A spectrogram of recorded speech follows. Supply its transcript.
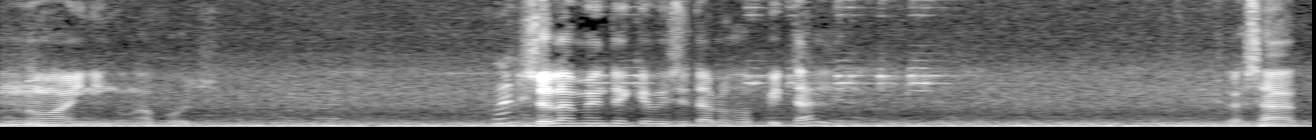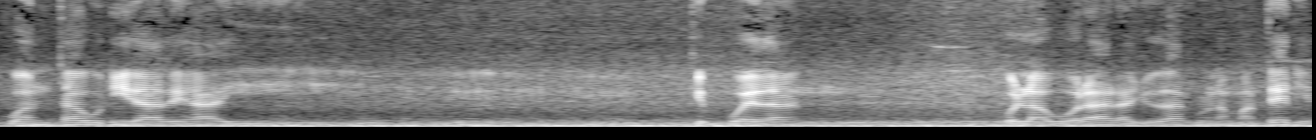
No hay ningún apoyo. Solamente hay que visitar los hospitales. O sea, ¿cuántas unidades hay eh, que puedan colaborar, ayudar con la materia?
